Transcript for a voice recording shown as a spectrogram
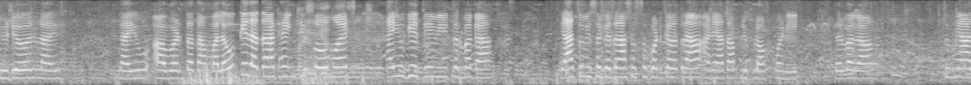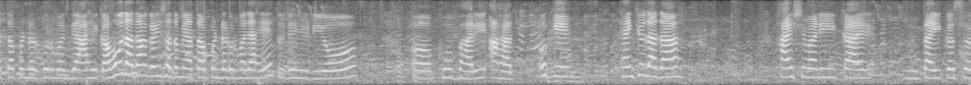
व्हिडिओ लाय लाईव्ह आवडतात आम्हाला. ओके दादा थँक्यू सो मच लाईव्ह घेते मी तर बघा या तुम्ही सगळेजण असं सपोर्ट करत राहा आणि आता आपले ब्लॉग पण येईल. तर बघा तुम्ही आता पंढरपूरमध्ये आहे का? हो दादा गणेश दादा मी आता पंढरपूरमध्ये आहे. तुझे व्हिडिओ खूप भारी आहात. ओके थँक्यू दादा. हाय शिवानी काय? ताई कसं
